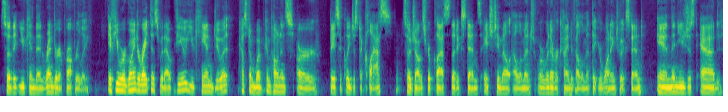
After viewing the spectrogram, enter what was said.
so that you can then render it properly. If you were going to write this without Vue, you can do it. Custom web components are basically just a class. So JavaScript class that extends HTML element or whatever kind of element that you're wanting to extend. And then you just add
